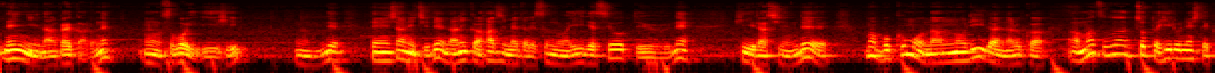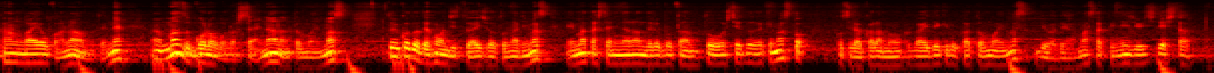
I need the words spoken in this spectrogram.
年に何回かあるね、うん、すごいいい日。うん、で転写日で何か始めたりするのはいいですよっていうね日らしいんで、まあ、僕も何のリーダーになるかあまずはちょっと昼寝して考えようかな思ってねまずゴロゴロしたいななんて思います。ということで本日は以上となります。また下に並んでるボタン等を押していただけますとこちらからもお伺いできるかと思います。ではではまさぴ21でした。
